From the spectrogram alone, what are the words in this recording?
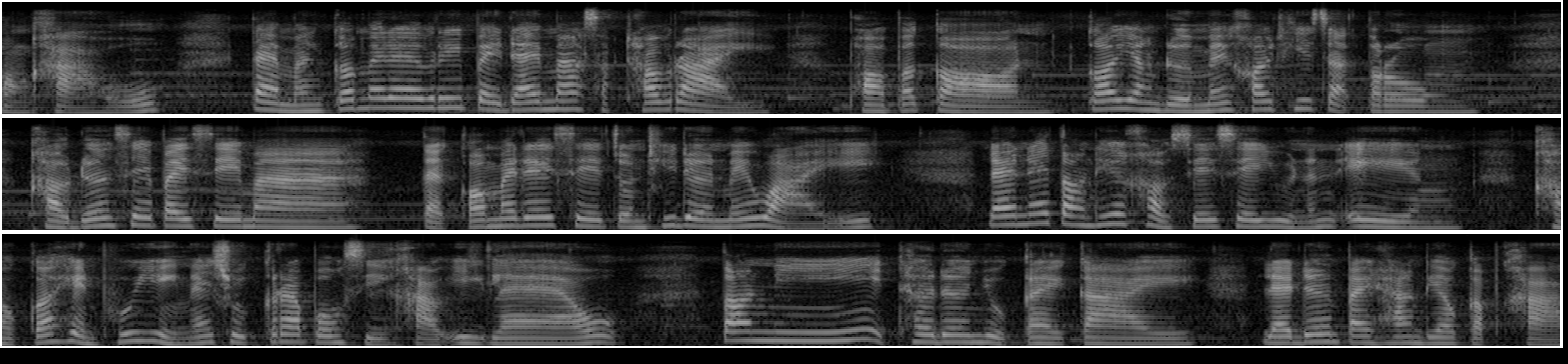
ของเขา แต่มันก็ไม่ได้รีบไปได้มากสักเท่าไหร่ พอประกรณ์ก็ยังเดินไม่ค่อยที่จะตรง เขาเดินเซไปเซมา แต่ก็ไม่ได้เซจนที่เดินไม่ไหว และในตอนที่เขาเซเซอยู่นั่นเอง เขาก็เห็นผู้หญิงในชุดกระโปรงสีขาวอีกแล้ว ตอนนี้เธอเดินอยู่ไกลๆ และเดินไปทางเดียวกับเขา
